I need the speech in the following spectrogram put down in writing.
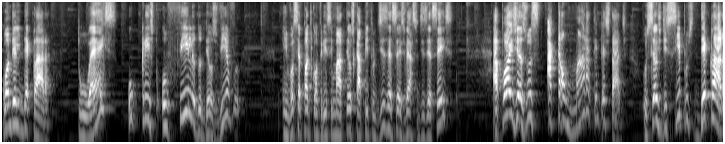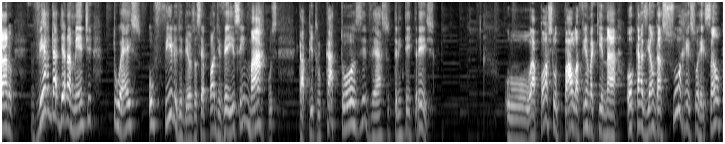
Quando ele declara: Tu és o Cristo, o Filho do Deus vivo, e você pode conferir isso em Mateus capítulo 16, verso 16. Após Jesus acalmar a tempestade, os seus discípulos declararam verdadeiramente: Tu és o Filho de Deus. Você pode ver isso em Marcos, capítulo 14, verso 33. O apóstolo Paulo afirma que na ocasião da sua ressurreição,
